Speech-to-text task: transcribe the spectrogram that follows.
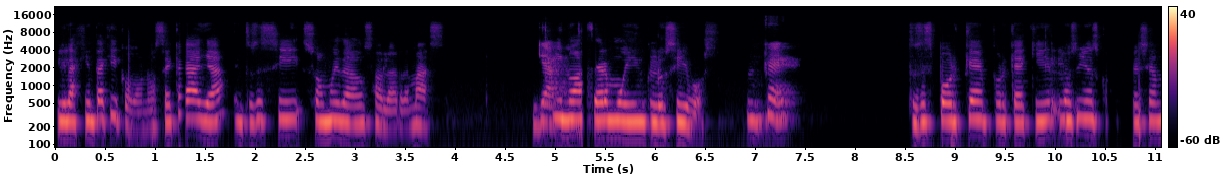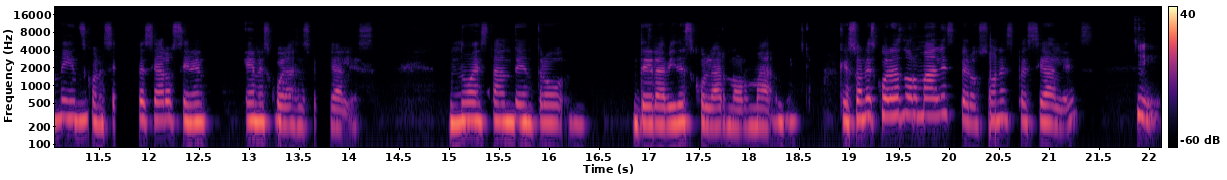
y la gente aquí, como no se calla, entonces sí son muy dados a hablar de más. Ya. Y no a ser muy inclusivos. Ok. Entonces, ¿por qué? Porque aquí los niños con special needs, con necesidades los tienen en escuelas especiales. No están dentro de la vida escolar normal, que son escuelas normales, pero son especiales. Sí.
